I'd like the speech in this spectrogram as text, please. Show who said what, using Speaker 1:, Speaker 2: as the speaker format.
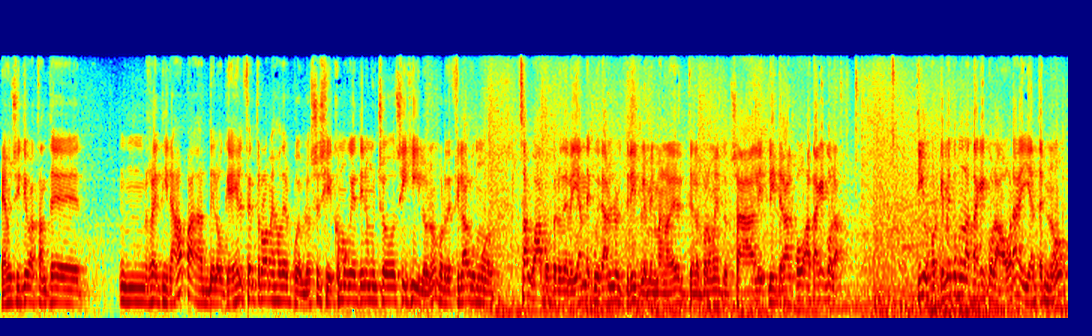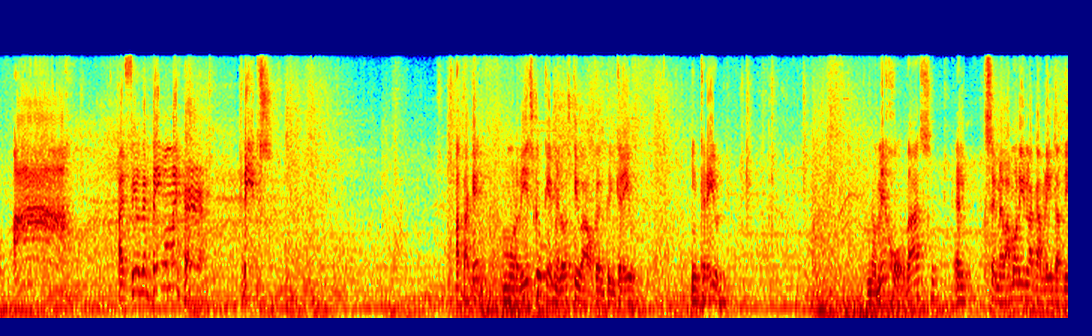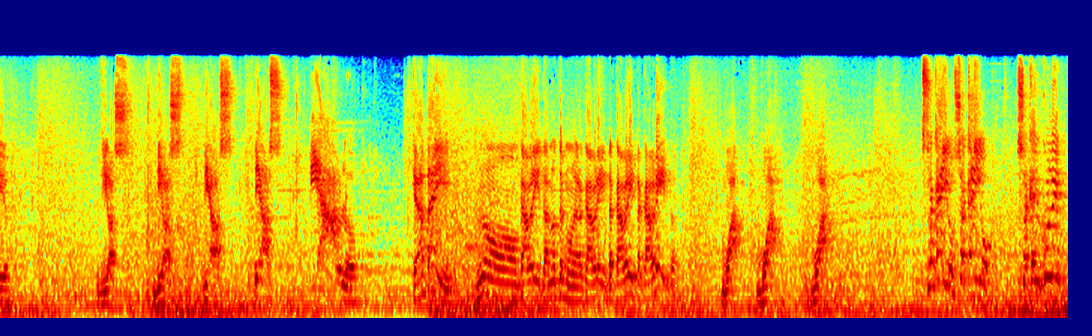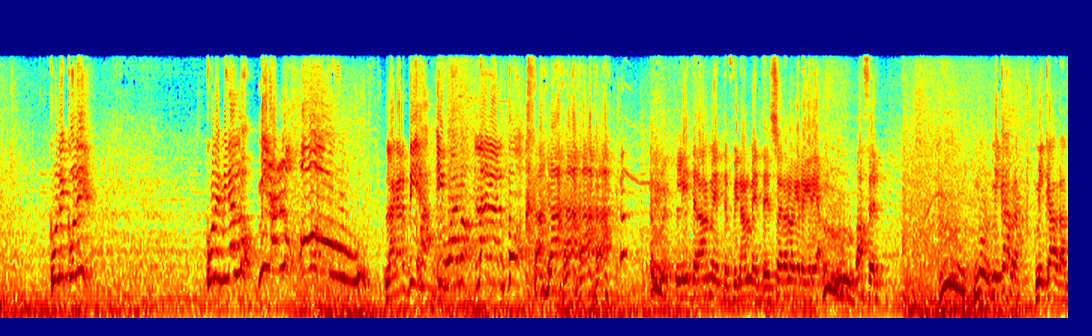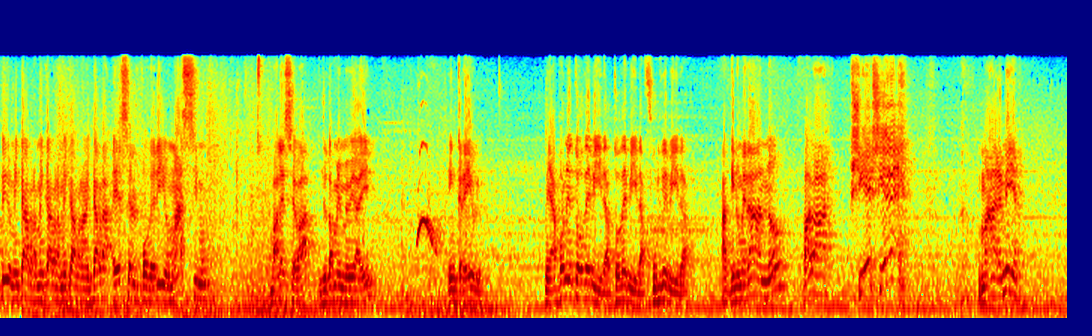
Speaker 1: Es un sitio bastante mm, retirado de lo que es el centro lo mejor del pueblo. Eso sí, es como que tiene mucho sigilo, ¿no? Por decirlo de algún modo. Está guapo, pero deberían de cuidarlo el triple, mi hermano, eh, te lo prometo. O sea, literal. Oh, ataque cola. Tío, ¿por qué me como un ataque cola ahora y antes no? ¡Ah! I feel the pain on my hair. Bitch. Ataque mordisco que me lo he esquivado, gente. Increíble. Increíble. No me jodas. El, se me va a morir la cabrita, tío. Dios, Dios, Dios, Dios, diablo. Quédate ahí. No, cabrita, no te mueras, cabrita, cabrita, cabrita. Buah, buah, buah. Se ha caído, se ha caído. Se ha caído, cole. Cole, cole. Cole, miradlo, miradlo. ¡Oh! Lagartija, iguano, lagarto. Literalmente, finalmente, eso era lo que le quería hacer. No, mi cabra, mi cabra, tío, mi cabra, mi cabra, mi cabra Mi cabra es el poderío máximo. Vale, se va, yo también me voy ahí Increíble. Me voy a poner todo de vida, todo de vida, full de vida. Aquí no me dan, ¿no? Bye, bye. Sí sí Madre mía.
